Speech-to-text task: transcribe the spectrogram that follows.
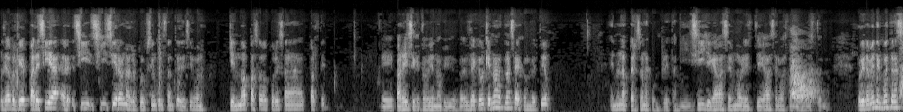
O sea, porque parecía, sí, sí, sí era una reproducción constante de decir, bueno, quien no ha pasado por esa parte, eh, parece que todavía no ha vivido. O sea, que, no, no se ha convertido en una persona completa. Y sí llegaba a ser molesto, llegaba a ser bastante molesto, ¿no? Porque también te encuentras,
